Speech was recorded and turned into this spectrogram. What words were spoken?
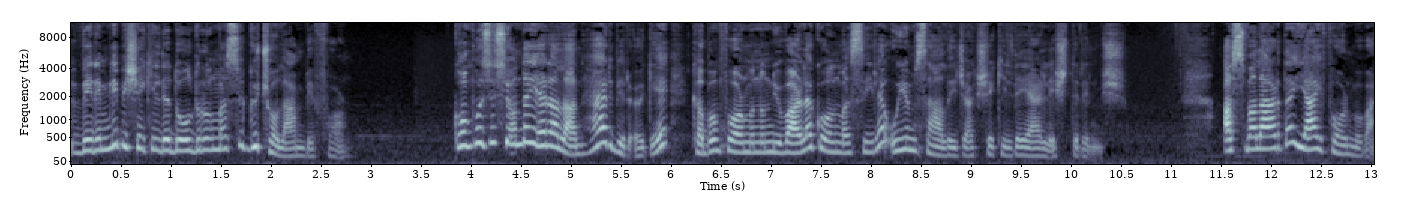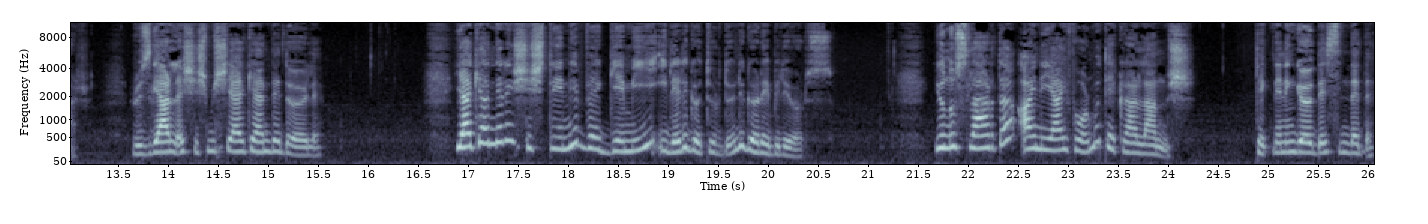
verimli bir şekilde doldurulması güç olan bir form. Kompozisyonda yer alan her bir öge kabın formunun yuvarlak olmasıyla uyum sağlayacak şekilde yerleştirilmiş. Asmalarda yay formu var. Rüzgarla şişmiş yelkende de öyle. Yelkenlerin şiştiğini ve gemiyi ileri götürdüğünü görebiliyoruz. Yunuslarda aynı yay formu tekrarlanmış. Teknenin gövdesinde de.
